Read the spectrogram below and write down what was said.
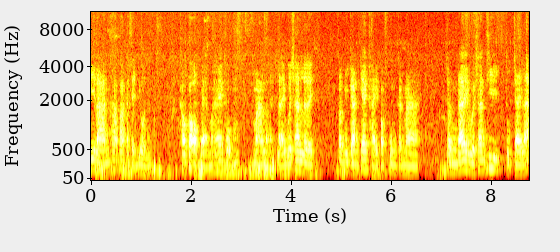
ที่ร้านท่าพระเกษตรยนต์เขาก็ออกแบบมาให้ผมมาหลายหลายเวอร์ชันเลย ก็มีการแก้ไขปรับปรุงกันมา จนได้เวอร์ชันที่ถูกใจละ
